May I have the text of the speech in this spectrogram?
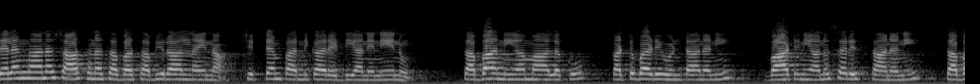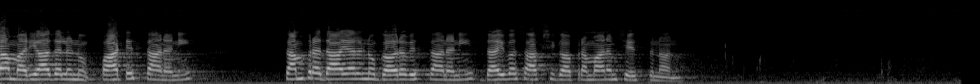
తెలంగాణ శాసనసభ సభ్యురాలనైన చిట్టెం పర్ణికారెడ్డి అనే నేను సభ నియమాలకు కట్టుబడి ఉంటానని వాటిని అనుసరిస్తానని సభ మర్యాదలను పాటిస్తానని సంప్రదాయాలను గౌరవిస్తానని దైవ సాక్షిగా ప్రమాణం చేస్తున్నాను.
